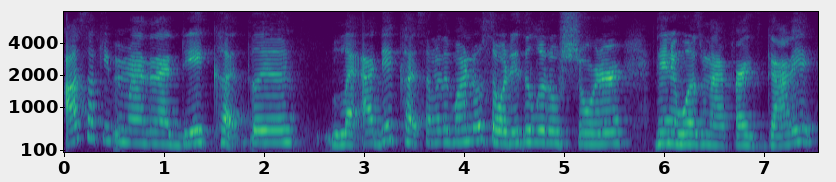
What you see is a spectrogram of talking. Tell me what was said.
Also keep in mind that I did cut the I did cut some of the bundles so it is a little shorter than it was when I first got it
